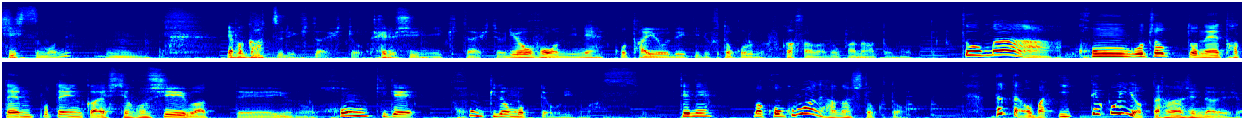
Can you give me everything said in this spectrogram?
脂質もね。うん。やっぱがっつり行きたい人、ヘルシーに行きたい人、両方にね、こう対応できる懐の深さなのかなと思って。と、まあ、今後ちょっとね、多店舗展開してほしいわっていうのを本気で、本気で思っております。でね、まあここまで話しとくと、だったらお前行ってこいよって話になるでし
